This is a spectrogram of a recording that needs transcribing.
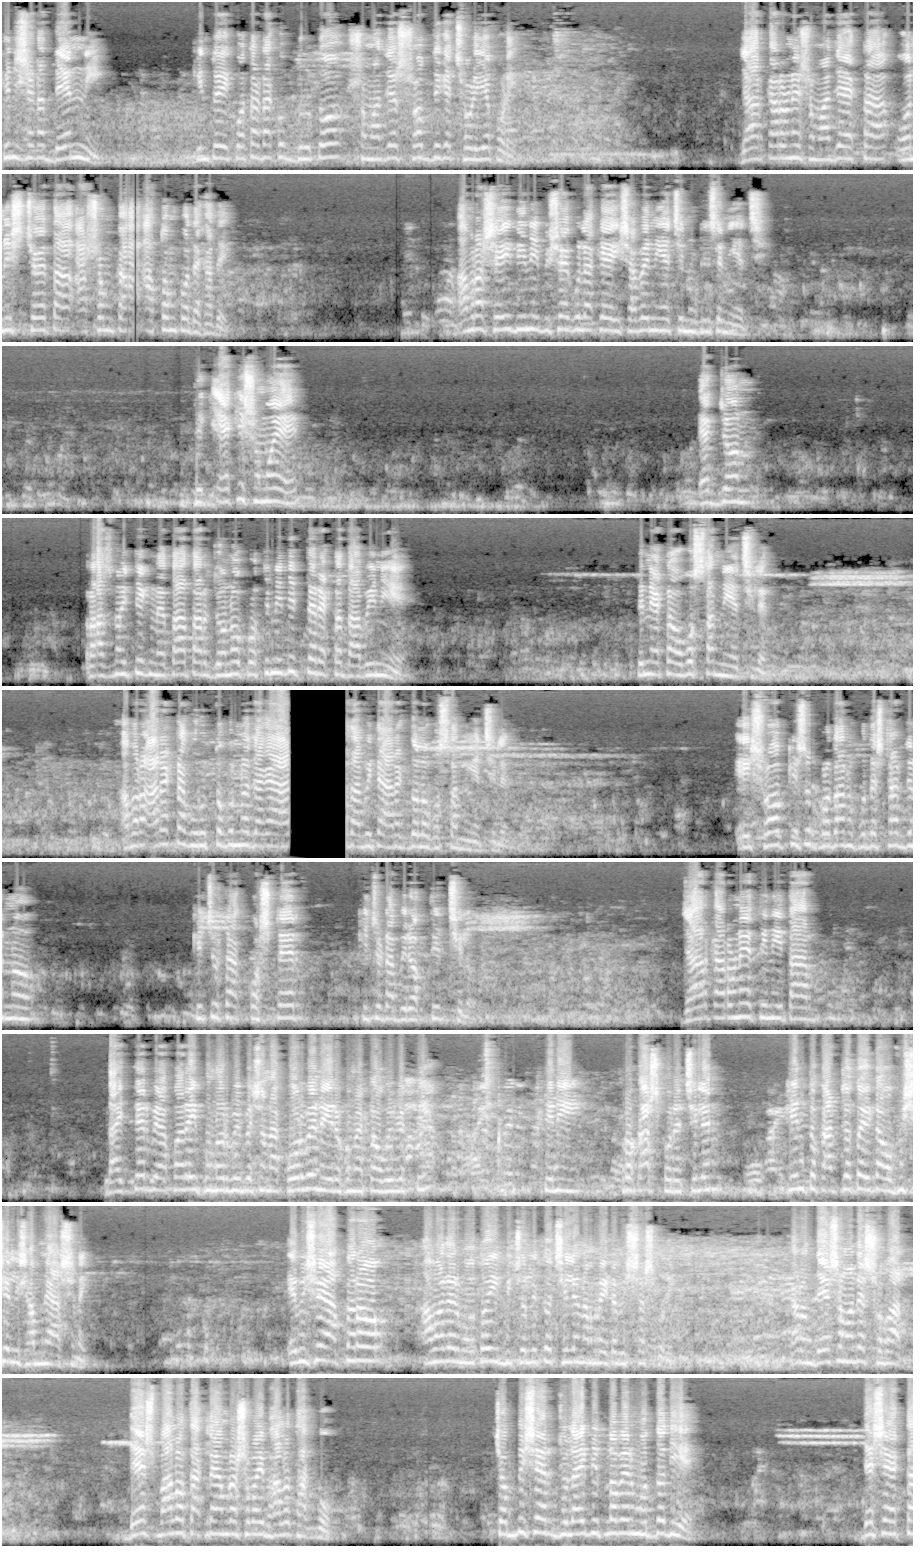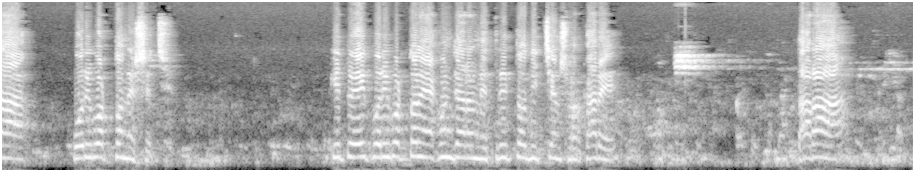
তিনি সেটা দেননি। কিন্তু এই কথাটা খুব দ্রুত সমাজের সব দিকে ছড়িয়ে পড়ে। যার কারণে সমাজে একটা অনিশ্চয়তা, আশঙ্কা, আতঙ্ক দেখা দেয়। আমরা সেই দিনই বিষয়গুলোকে হিসাবে নিয়েছি, নোটিশে নিয়েছি। ঠিক একই সময়ে একজন রাজনৈতিক নেতা তার জনপ্রতিনিধিত্বের একটা দাবি নিয়ে তিনি একটা অবস্থান নিয়েছিলেন। আবার আরেকটা গুরুত্বপূর্ণ জায়গায় দাবিতে আরেক দল অবস্থান নিয়েছিলেন। এই সব কিছু প্রধান উপদেষ্টার জন্য কিছুটা কষ্টের, কিছুটা বিরক্তির ছিল। যার কারণে তিনি তার দায়িত্বের ব্যাপারেই পুনর্বিবেচনা করবেন এরকম একটা অভিব্যক্তি তিনি প্রকাশ করেছিলেন, কিন্তু কার্যত এটা অফিসিয়ালি সামনে আসে নাই। এ বিষয়ে আপনারাও আমাদের মতোই বিচলিত ছিলেন, আমরা এটা বিশ্বাস করি। কারণ দেশ আমাদের সবার। দেশ ভালো থাকলে আমরা সবাই ভালো থাকব। চব্বিশের জুলাই বিপ্লবের মধ্য দিয়ে দেশে একটা পরিবর্তন এসেছে। কিন্তু এই পরিবর্তনে এখন যারা নেতৃত্ব দিচ্ছেন সরকারে, তারা,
